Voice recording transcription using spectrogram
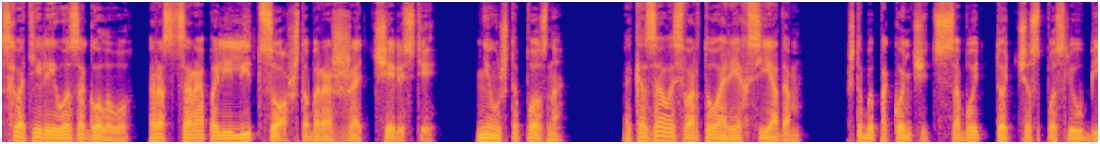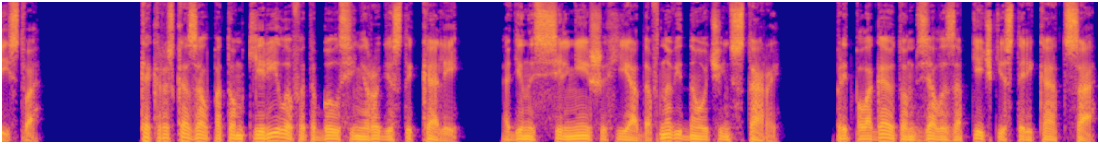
Схватили его за голову, расцарапали лицо, чтобы разжать челюсти. Неужто поздно? Оказалось во рту орех с ядом, чтобы покончить с собой тотчас после убийства. Как рассказал потом Кириллов, это был синеродистый калий, один из сильнейших ядов, но, видно, очень старый. Предполагают, он взял из аптечки старика отца.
